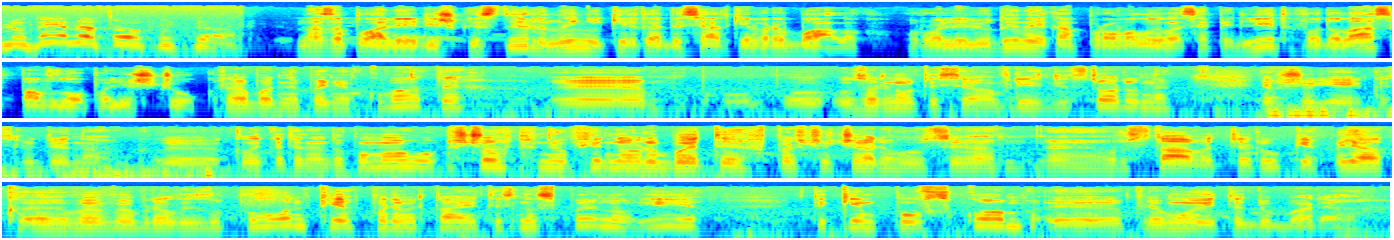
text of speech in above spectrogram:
людина топиться. На заплаві річки Стир нині кілька десятків рибалок. У ролі людини, яка провалилася під лід, водолаз Павло Поліщук. Треба не панікувати, е, озирнутися в різні сторони. Якщо є якась людина, е, кликати на допомогу. Що необхідно робити? В першу чергу це е, розставити руки. Як ви вибрали з ополонки, перевертаєтесь на спину і таким повзком прямуєте до берега.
